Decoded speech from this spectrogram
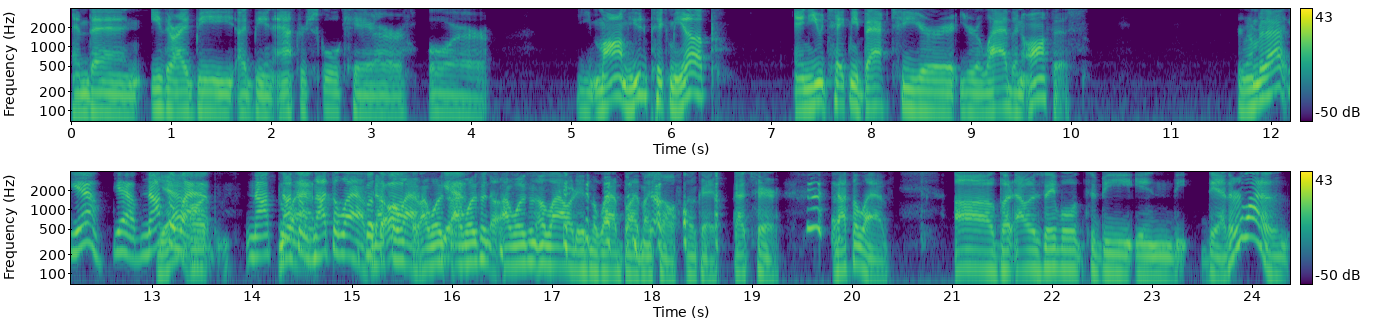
and then either I'd be I'd be in after school care or mom, you'd pick me up and you'd take me back to your your lab and office. Remember that? Yeah, yeah. Not Yeah, the uh, lab. not the not lab. the not the lab, but not the the, lab. I was, I wasn't, I wasn't allowed in the lab by myself. Okay, that's fair. Not the lab. Uh, but I was able to be in the yeah. There are a lot of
